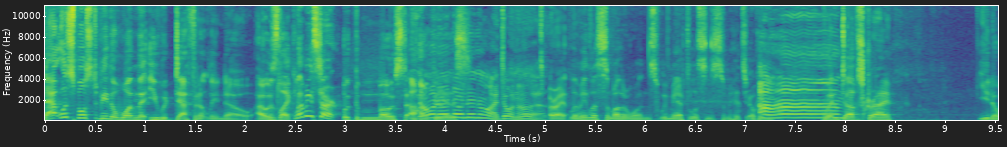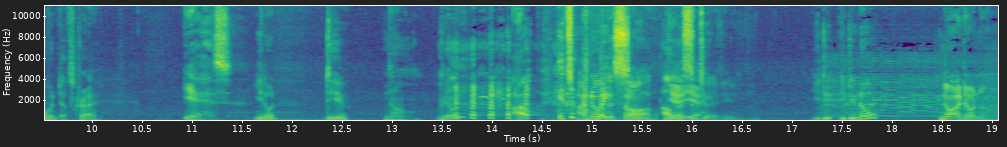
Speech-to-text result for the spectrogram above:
That was supposed to be the one that you would definitely know. I was like, let me start with the most obvious. No, no, no, no, no. I don't know that. All right, let me list some other ones. We may have to listen to some hits. here. Okay, you- Um, when doves cry. You know when doves cry. Yes. You know, do you? No. Really? I'll, it's a I know great song. song. I'll Yeah, listen yeah. to it if you. You do? You do know it? No, I don't know.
